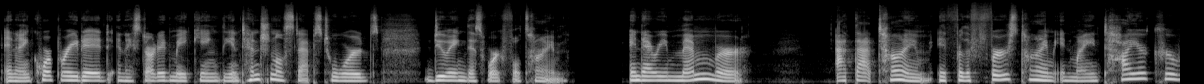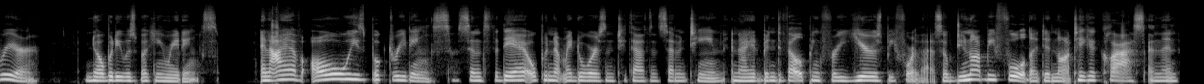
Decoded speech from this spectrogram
And I incorporated and I started making the intentional steps towards doing this work full time. And I remember at that time, for the first time in my entire career, nobody was booking readings. And I have always booked readings since the day I opened up my doors in 2017. And I had been developing for years before that. So do not be fooled. I did not take a class and then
